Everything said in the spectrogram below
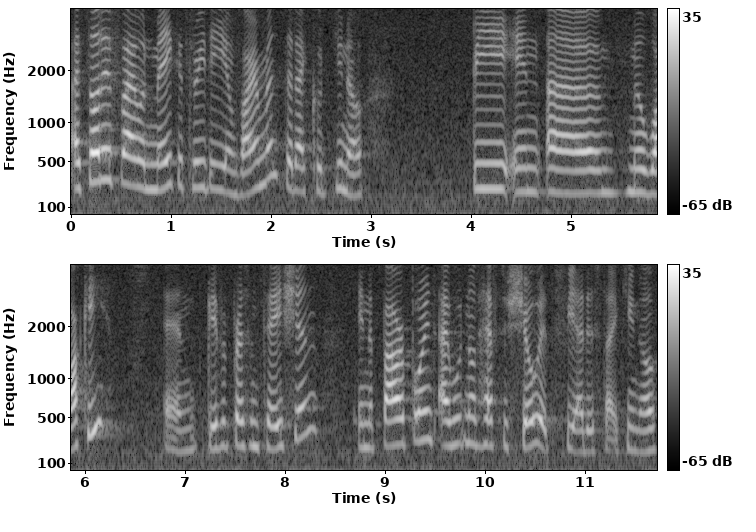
I thought if I would make a 3D environment that I could, you know, be in uh, Milwaukee and give a presentation in a PowerPoint, I would not have to show it via this like, you know,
